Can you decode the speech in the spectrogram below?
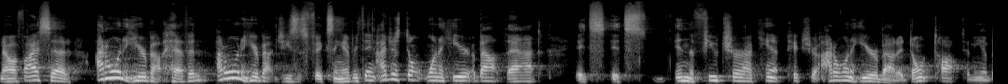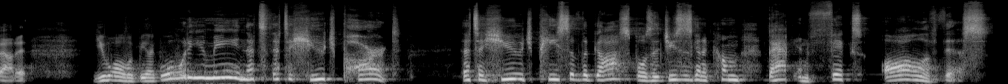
Now, if I said, I don't want to hear about heaven, I don't want to hear about Jesus fixing everything, I just don't want to hear about that. It's, it's in the future, I can't picture, I don't want to hear about it, don't talk to me about it. You all would be like, well, what do you mean? That's, that's a huge part. That's a huge piece of the gospel is that Jesus is going to come back and fix all of this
